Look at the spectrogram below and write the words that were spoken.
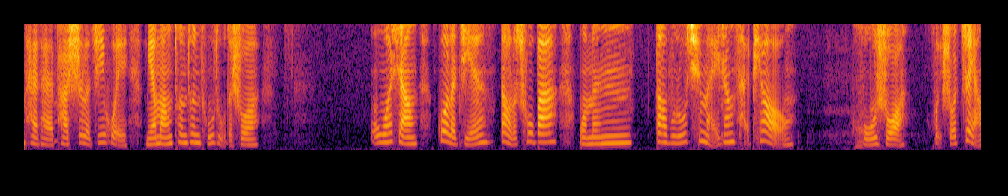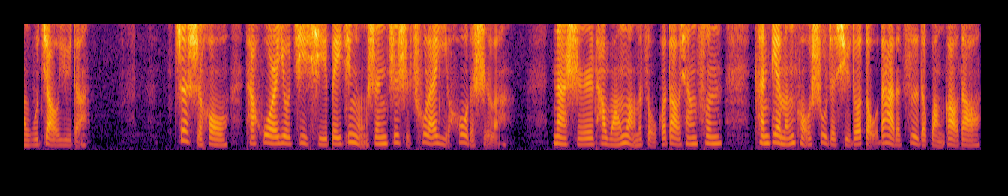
太太怕失了机会，连忙吞吞吐吐地说：“我想过了节，到了初八，我们倒不如去买一张彩票。”胡说！会说这样无教育的。这时候，他忽而又记起被金永生指使出来以后的事了。那时，他往往的走过稻香村，看店门口竖着许多斗大的字的广告，道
